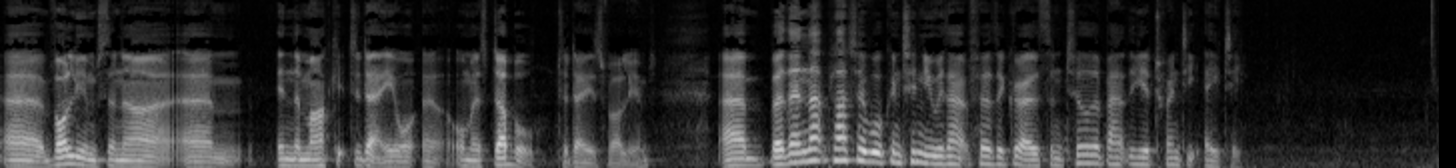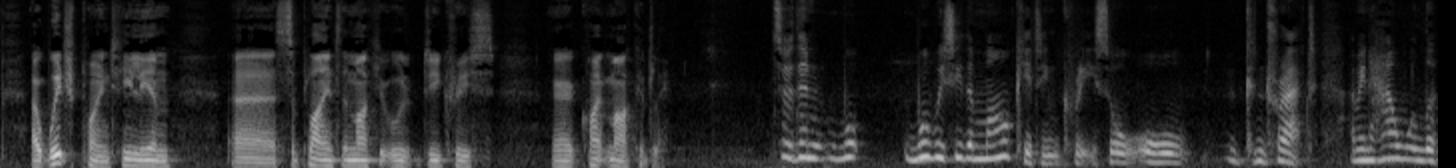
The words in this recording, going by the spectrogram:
uh, volumes than are um, in the market today, or uh, almost double today's volumes. Um, but then that plateau will continue without further growth until about the year 2080, at which point helium uh, supply into the market will decrease quite markedly. So then, will we see the market increase or, or contract? I mean, how will the,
